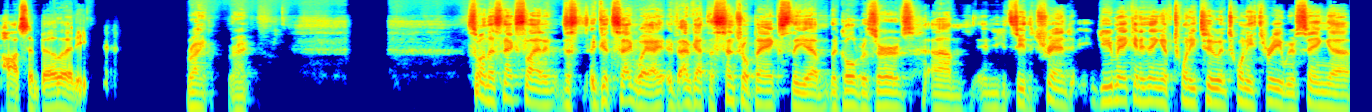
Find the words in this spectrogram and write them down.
possibility. Right, right. So on this next slide, just a good segue. I, have got the central banks, the uh, the gold reserves, um, and you can see the trend. Do you make anything of 22 and 23? We're seeing uh,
